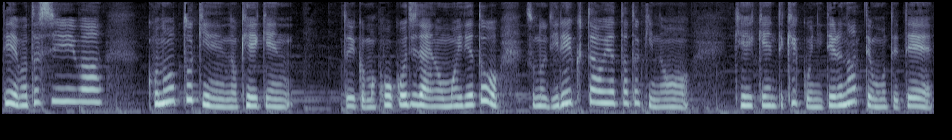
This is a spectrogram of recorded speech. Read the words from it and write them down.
で私はこの時の経験というか、まあ、高校時代の思い出とそのディレクターをやった時の経験って結構似てるなって思ってて、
